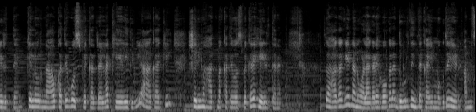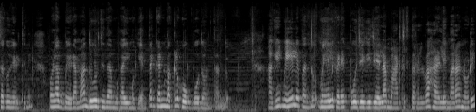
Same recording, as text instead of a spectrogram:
ಇರುತ್ತೆ. ಕೆಲವರು ನಾವು ಕತೆ ಓದಿಸ್ಬೇಕಾದ್ರೆಲ್ಲ ಕೇಳಿದ್ದೀವಿ ಹಾಗಾಗಿ ಶನಿ ಮಹಾತ್ಮ ಕತೆ ಓದಿಸ್ಬೇಕಾದ್ರೆ ಹೇಳ್ತಾರೆ. ಸೊ ಹಾಗಾಗಿ ನಾನು ಒಳಗಡೆ ಹೋಗಲ್ಲ, ದೂರದಿಂದ ಕೈ ಮುಗಿದು ಅಂಸಗೂ ಹೇಳ್ತೀನಿ. ಒಳಗೆ ಬೇಡಮ್ಮ, ದೂರದಿಂದ ಕೈ ಮುಗಿ ಅಂತ ಗಂಡು ಮಕ್ಕಳು ಹೋಗ್ಬೋದು ಅಂತಂದು. ಹಾಗೆ ಮೇಲೆ ಬಂದು ಮೇಲ್ಗಡೆ ಪೂಜೆ ಗೀಜೆ ಎಲ್ಲ ಮಾಡ್ತಿರ್ತಾರಲ್ವ, ಹಳ್ಳಿ ಮರ ನೋಡಿ.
